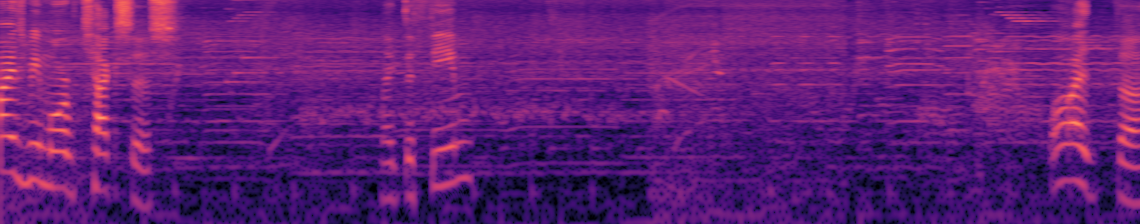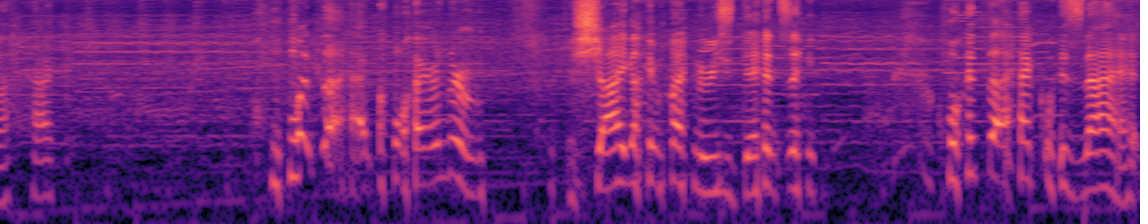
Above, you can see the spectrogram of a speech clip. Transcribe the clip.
Reminds me more of Texas. Like the theme. What the heck? what the heck? Why are there Shy Guy Minories dancing? What the heck was that?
